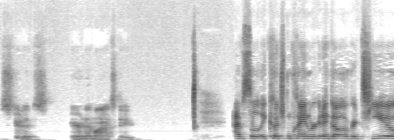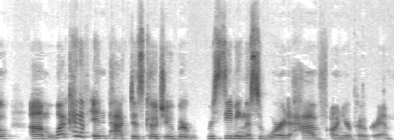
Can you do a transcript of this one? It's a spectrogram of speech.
students here in MISD. Absolutely. Coach McLean, we're going to go over to you. Um, what kind of impact does Coach Huber receiving this award have on your program?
